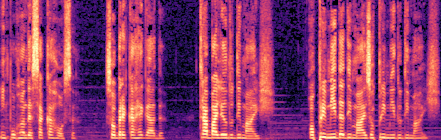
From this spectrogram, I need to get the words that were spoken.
empurrando essa carroça, sobrecarregada, trabalhando demais, oprimida demais, oprimido demais.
